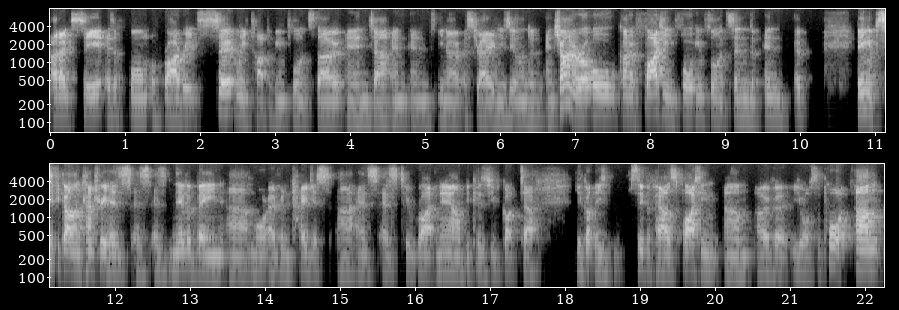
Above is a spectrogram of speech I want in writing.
I don't see it as a form of bribery. It's certainly type of influence though. And, uh, and, and, you know, Australia, New Zealand and, and China are all kind of fighting for influence and, and uh, being a Pacific Island country has, has, has never been uh, more advantageous uh, as, as to right now, because you've got, uh, you've got these superpowers fighting um, over your support. Um,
